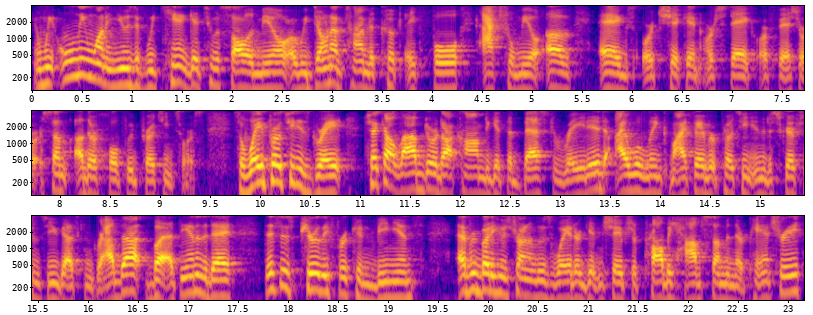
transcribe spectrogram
and we only want to use if we can't get to a solid meal or we don't have time to cook a full actual meal of eggs or chicken or steak or fish or some other whole food protein source. So whey protein is great. Check out labdoor.com to get the best rated. I will link my favorite protein in the description so you guys can grab that. But at the end of the day, this is purely for convenience everybody who's trying to lose weight or get in shape should probably have some in their pantry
